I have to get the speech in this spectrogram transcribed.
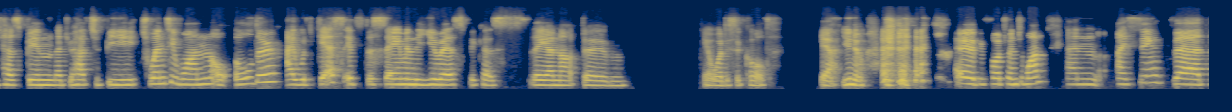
it has been that you have to be 21 or older. I would guess it's the same in the US because they are not um, yeah, what is it called? Yeah, you know. uh, before 21. And I think that,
